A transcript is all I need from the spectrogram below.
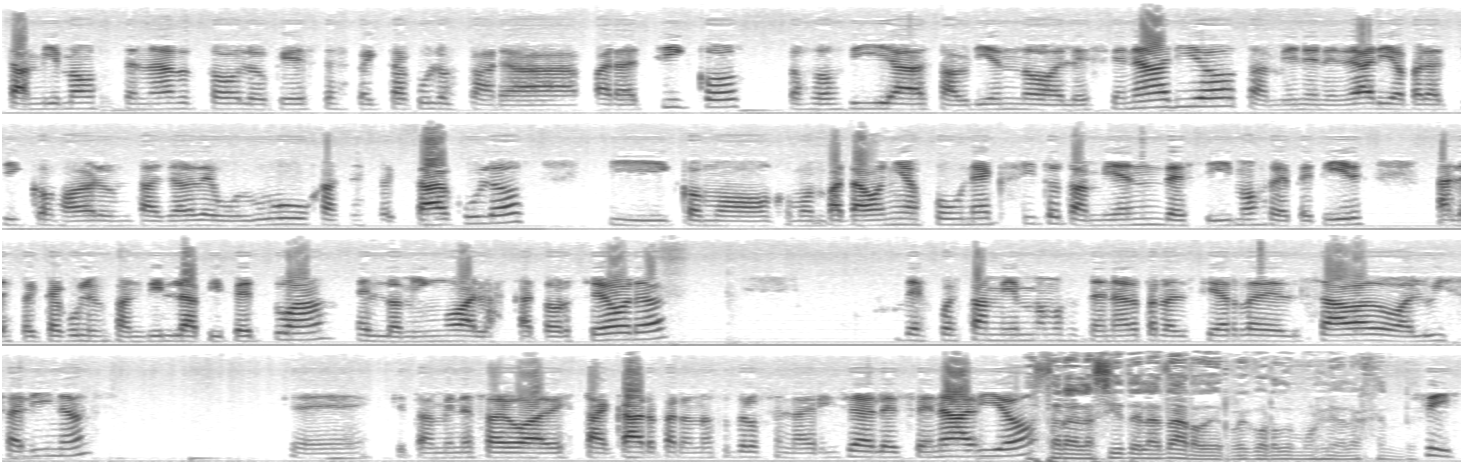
También vamos a tener todo lo que es espectáculos para, para chicos, los dos días abriendo el escenario. También en el área para chicos va a haber un taller de burbujas, espectáculos. Y como, como en Patagonia fue un éxito, también decidimos repetir al espectáculo infantil La Pipetua el domingo a las 14 horas. Después también vamos a tener para el cierre del sábado a Luis Salinas, que, que también es algo a destacar para nosotros en la grilla del escenario. Va a estar a las 7 de la tarde, recordémosle a la gente. Sí,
